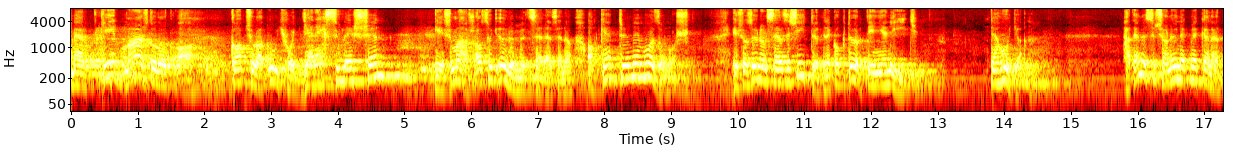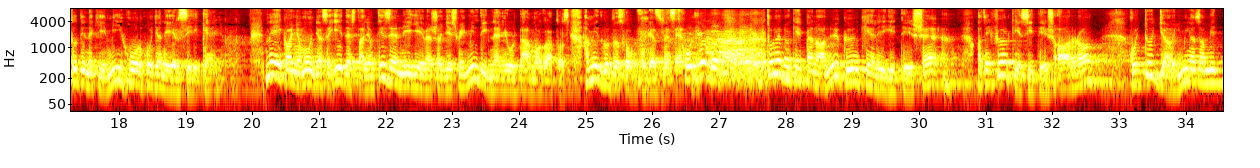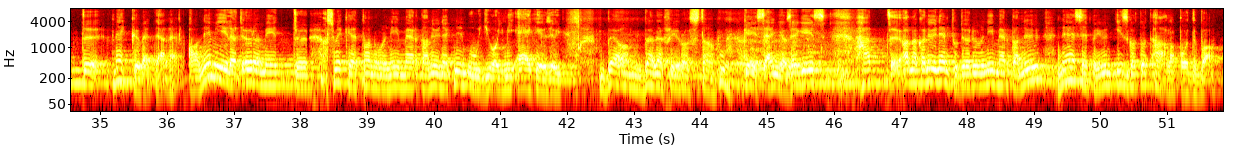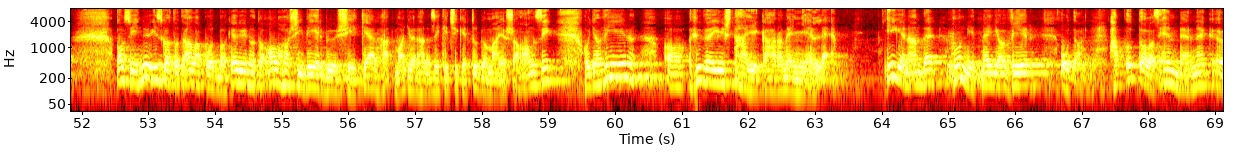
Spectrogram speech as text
Mert két más dolog a kapcsolat úgy, hogy gyerek szülessen, és más az, hogy örömöt szerezzen. A kettő nem azonos. És az örömszerzés így történik, akkor történjen így. De hogyan? Hát először is a nőnek meg kellene tudni neki mi, hol, hogyan érzékeny. Melyik anyja mondja azt, hogy édesanyám, 14 éves vagy, és még mindig nem nyúltál magadhoz. Ha mit gondolsz, hol fog ez vezetni? Hogy gondol? Tulajdonképpen a nők önkielégítése az egy fölkészítés arra, hogy tudja, hogy mi az, amit megkövetel. A nem élet örömét azt meg kell tanulni, mert a nőnek nem úgy jó, hogy mi elképzelő, hogy be, belefér, aztán hú, kész, ennyi az egész. Hát annak a nő nem tud örülni, mert a nő nehezebben jön izgatott állapotba. Az, hogy nő izgatott állapotba kerüljön, ott a alhasi vérbőség kell, hát magyarán az egy kicsit tudományosan hangzik, hogy a vér a hüvely és tájékára menjen le. Igen ám, de honnét megy a vér oda? Hát ott az embernek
